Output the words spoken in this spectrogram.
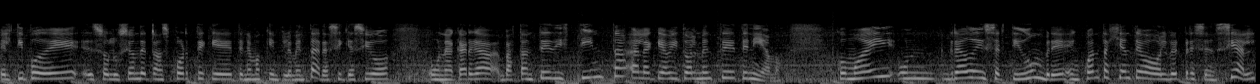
el tipo de eh, solución de transporte que tenemos que implementar. Así que ha sido una carga bastante distinta a la que habitualmente teníamos como hay un grado de incertidumbre en cuánta gente va a volver presencial,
